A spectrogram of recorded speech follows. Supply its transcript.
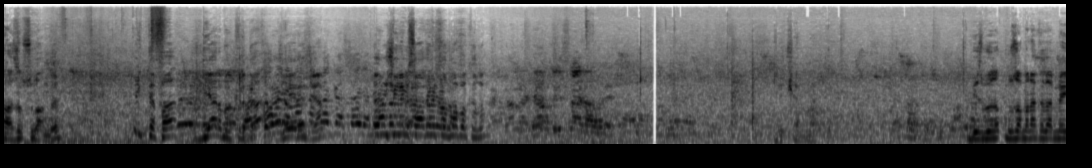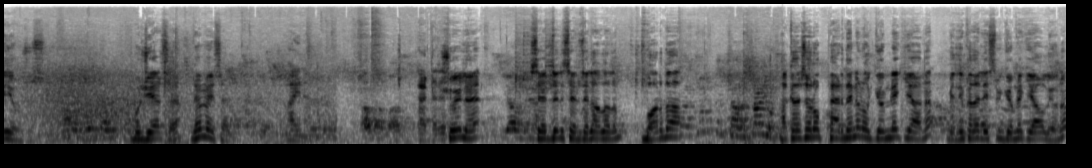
ağzım sulandı. İlk defa Diyarbakır'da ciğer yiyeceğim. Önce şöyle bir sade bir tadına bakalım. Mükemmel. Biz bu, bu zamana kadar ne yiyormuşuz? Bu ciğerse. Değil mi Veysel? Aynen. Perdeli Şöyle sebzeli sebzeli alalım. Bu arada arkadaşlar o perdenin o gömlek yağının bildiğim kadarıyla ismi gömlek yağı oluyor onun.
